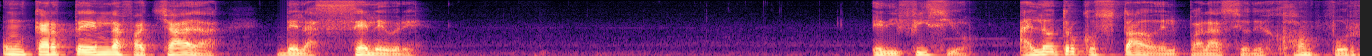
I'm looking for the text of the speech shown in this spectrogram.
Un cartel en la fachada de la célebre edificio al otro costado del palacio de Homfurt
